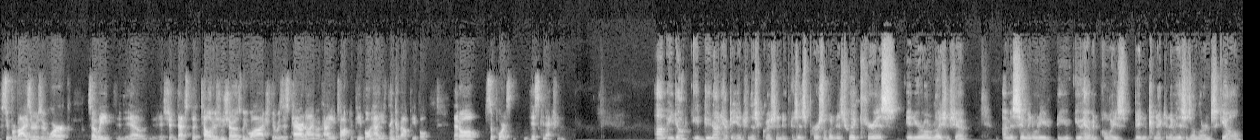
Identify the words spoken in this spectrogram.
supervisors at work so we you know it's that's the television shows we watch there was this paradigm of how you talk to people and how you think about people that all supports disconnection Um, you don't, you do not have to answer this question because it's personal, but I'm just really curious in your own relationship. I'm assuming when you, you you haven't always been connected. I mean, this is a learned skill.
